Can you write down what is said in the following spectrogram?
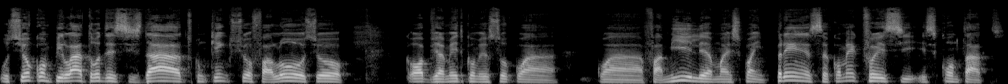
o senhor compilar todos esses dados? Com quem que o senhor falou? O senhor, obviamente, começou com a, com a família, mas com a imprensa. Como é que foi esse, esse contato?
